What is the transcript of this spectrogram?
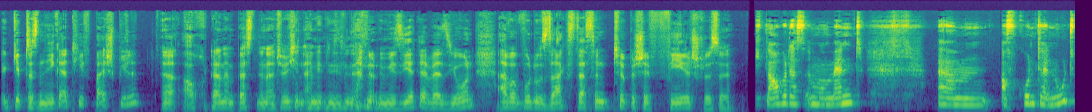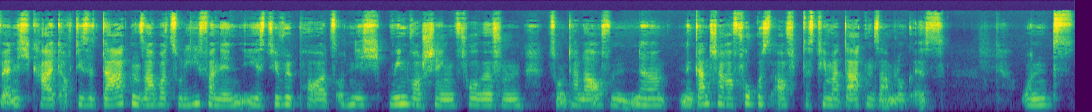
Gibt es Negativbeispiele? Äh, auch dann am besten natürlich in anonymisierter Version, aber wo du sagst, das sind typische Fehlschlüsse. Ich glaube, dass im Moment ähm, aufgrund der Notwendigkeit, auch diese Daten sauber zu liefern in ESG-Reports und nicht Greenwashing-Vorwürfen zu unterlaufen, eine, ein ganz klarer Fokus auf das Thema Datensammlung ist. Und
